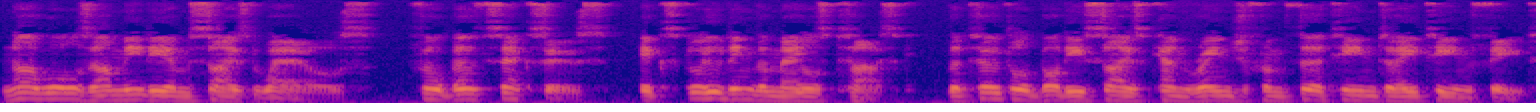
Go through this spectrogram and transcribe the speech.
narwhals are medium-sized whales. For both sexes, excluding the male's tusk, the total body size can range from 13 to 18 feet.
